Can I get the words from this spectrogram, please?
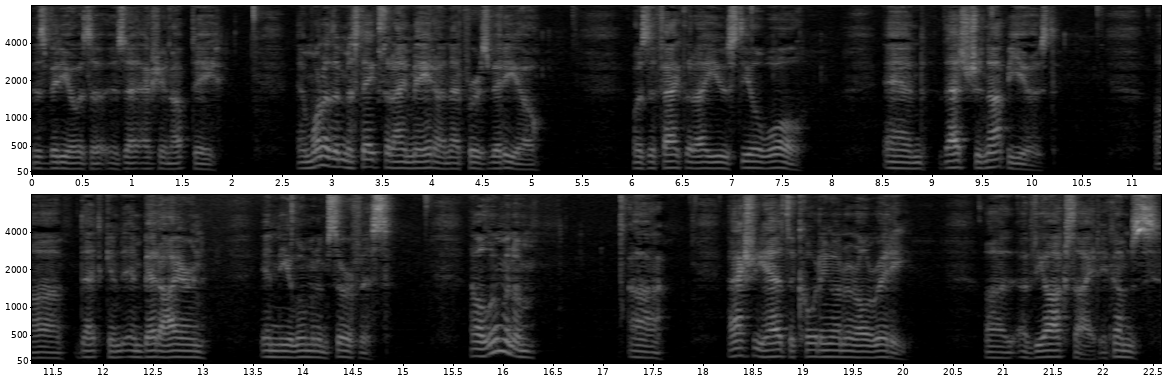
This video is, a, is actually an update. And one of the mistakes that I made on that first video was the fact that I used steel wool. And that should not be used. uh, that can embed iron in the aluminum surface. Now, aluminum uh, actually has a coating on it already uh, of the oxide. It comes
